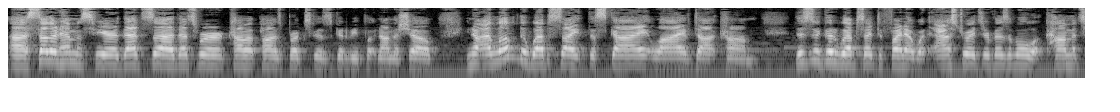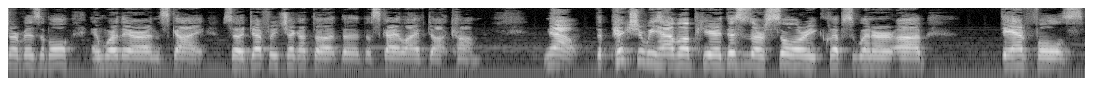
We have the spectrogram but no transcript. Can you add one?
Uh, Southern Hemisphere, that's uh, that's where Comet Pons Brooks is going to be putting on the show. You know, I love the website, theskylive.com. This is a good website to find out what asteroids are visible, what comets are visible, and where they are in the sky. So definitely check out the, the, the skylive.com. Now, the picture we have up here, this is our solar eclipse winner, uh, Dan Foles.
